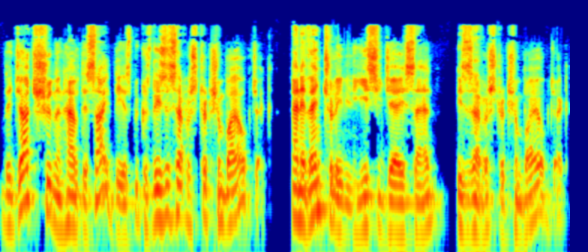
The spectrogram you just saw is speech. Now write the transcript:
the judge shouldn't have decided this because this is a restriction by object. And eventually the ECJ said this is a restriction by object.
